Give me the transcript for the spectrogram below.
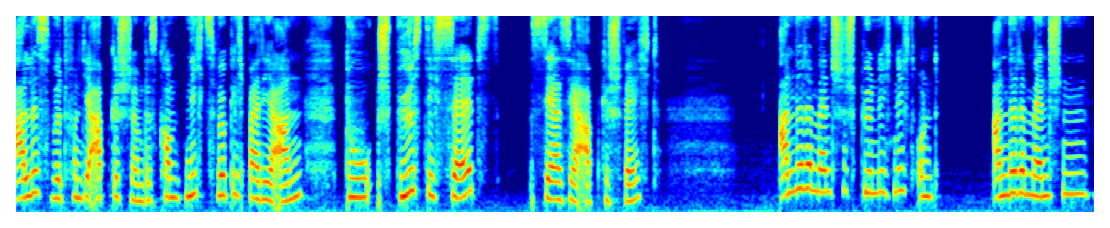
alles wird von dir abgeschirmt. Es kommt nichts wirklich bei dir an. Du spürst dich selbst sehr, sehr abgeschwächt. Andere Menschen spüren dich nicht und andere Menschen,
